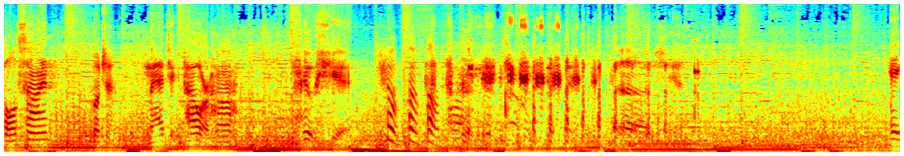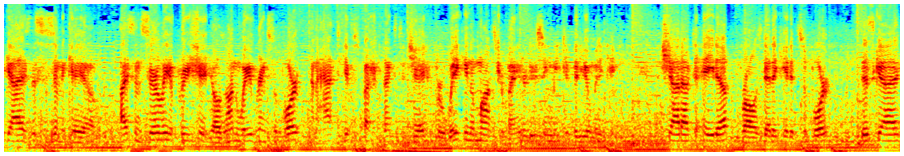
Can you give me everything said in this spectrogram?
Call sign? Roger. Magic power, huh? Oh shit. Hey guys, this is ZimKO. I sincerely appreciate y'all's unwavering support, and I have to give a special thanks to Jay for waking a monster by introducing me to video making. Shout out to ATE-UP for all his dedicated support. This guy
